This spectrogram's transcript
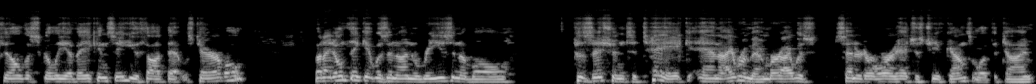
fill the Scalia vacancy, you thought that was terrible. But I don't think it was an unreasonable position to take. And I remember I was Senator Orrin Hatch's chief counsel at the time.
